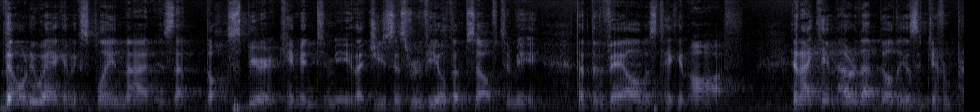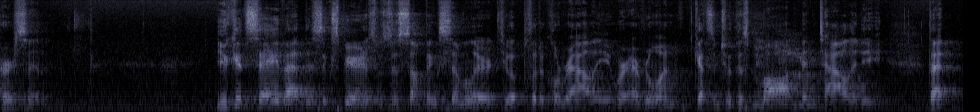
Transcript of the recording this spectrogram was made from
The only way I can explain that is that the Spirit came into me, that Jesus revealed himself to me, that the veil was taken off. And I came out of that building as a different person. You could say that this experience was just something similar to a political rally where everyone gets into this mob mentality, that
